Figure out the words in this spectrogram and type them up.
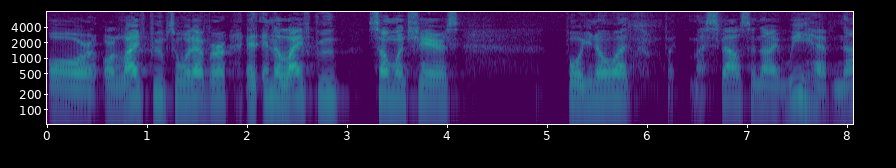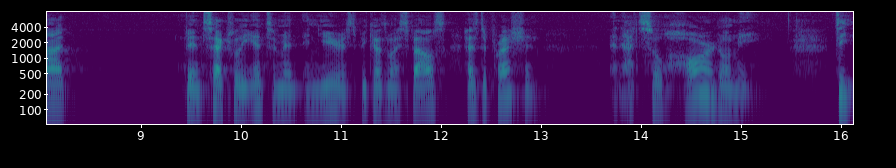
or, or life groups or whatever, and in a life group, someone shares, Boy, you know what? But my spouse and I, we have not been sexually intimate in years because my spouse has depression. And that's so hard on me. See,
